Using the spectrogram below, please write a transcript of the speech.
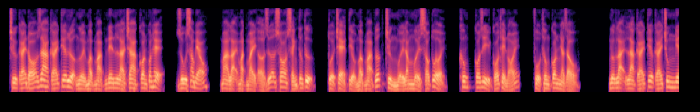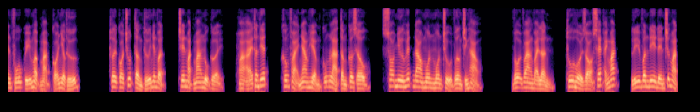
Trừ cái đó ra cái kia lượng người mập mạp nên là cha con quan hệ, dù sao béo, mà lại mặt mày ở giữa so sánh tương tự, tuổi trẻ tiểu mập mạp ước chừng mười lăm, mười sáu tuổi, không có gì có thể nói, phổ thông con nhà giàu. Ngược lại là cái kia cái trung niên phú quý mập mạp có nhiều thứ. Hơi có chút tầng thứ nhân vật, trên mặt mang nụ cười, hòa ái thân thiết, không phải nham hiểm cũng là tầm cơ sâu, so như huyết đao môn môn chủ vương chính hảo vội vàng vài lần, thu hồi dò xét ánh mắt, lý vân đi đến trước mặt,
